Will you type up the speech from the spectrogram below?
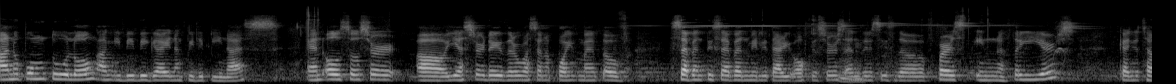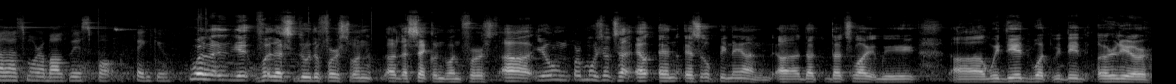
Ano pong tulong ang ibibigay ng Pilipinas? And also, sir, uh, yesterday there was an appointment of 77 military officers, and this is the first in three years. Can you tell us more about this po? Thank you. Well, uh, well, let's do the first one, uh, the second one first. Uh, yung promotion sa SOP na yan, uh, that, that's why we, uh, we did what we did earlier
